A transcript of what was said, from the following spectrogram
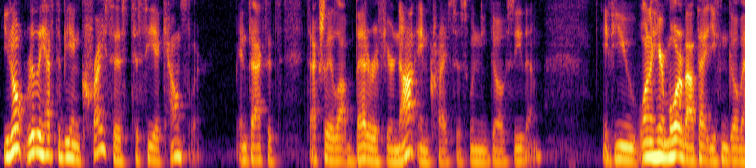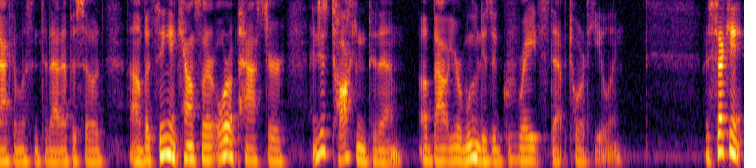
you don't really have to be in crisis to see a counselor. In fact, it's, it's actually a lot better if you're not in crisis when you go see them. If you want to hear more about that, you can go back and listen to that episode. Uh, but seeing a counselor or a pastor and just talking to them about your wound is a great step toward healing. The second,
